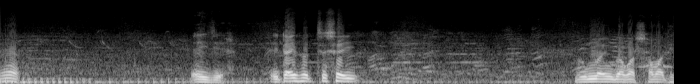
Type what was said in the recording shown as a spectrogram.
হ্যাঁ এই যে, এটাই হচ্ছে সেই গুমনামি বাবার সমাধি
